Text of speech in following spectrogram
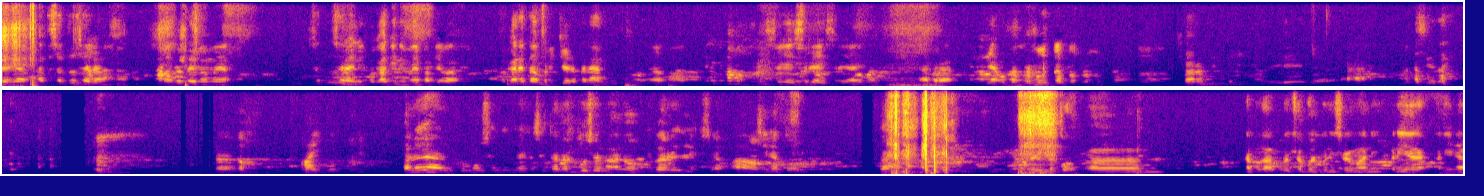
kaya ato sa to sila. Ato tayo mamaya. Sa to sila ni pagagi ni may patiwa. Kanita picture na tanan. Sige, sige, sige. Ah, para ya ko promote pa promote. Para kasi ano yan, promotion din yan. Kasi tatakbo siya ng ano, di ba, re-elect siya. Diba? So, ito po, um, napaka-approachable po ni Sir Manny. Kanina, kanina,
